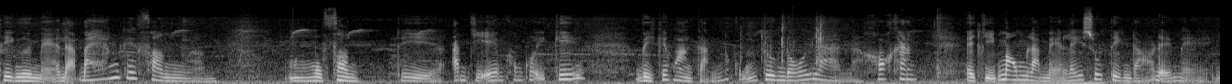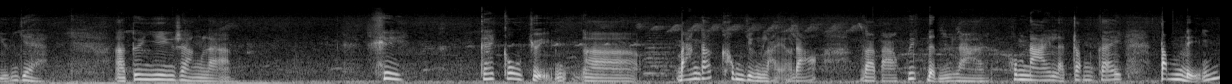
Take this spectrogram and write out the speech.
thì người mẹ đã bán cái phần à, một phần thì anh chị em không có ý kiến vì cái hoàn cảnh nó cũng tương đối là là khó khăn. Để chỉ mong là mẹ lấy số tiền đó để mẹ dưỡng già. À, tuy nhiên rằng là khi cái câu chuyện à, bán đất không dừng lại ở đó và bà quyết định là hôm nay là trong cái tâm điểm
